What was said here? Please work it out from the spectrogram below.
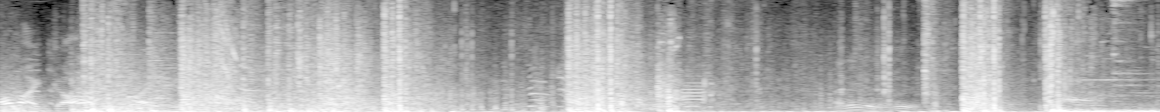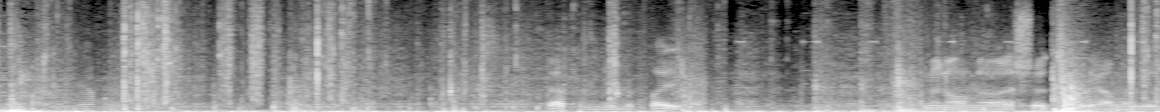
Oh my god, right here. I need his loot. Definitely need to play. I mean, I don't know, that shit's pretty unloaded.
